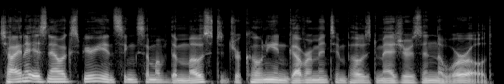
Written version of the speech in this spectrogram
China is now experiencing some of the most draconian government imposed measures in the world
